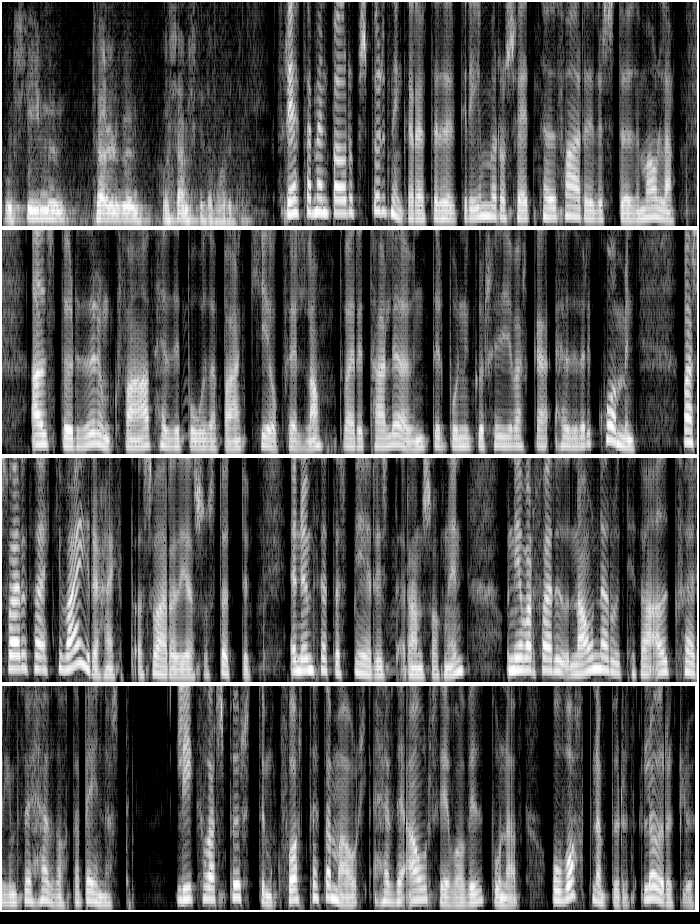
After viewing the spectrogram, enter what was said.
úr símum, tölvum og samskiptafóruðum. Fréttamenn bár upp spurningar eftir þeir grímur og sveitn hefðu farið yfir stöðumála. Aðspurður um hvað hefði búið að baki og hver langt væri talið að undirbúningur hriðiverka hefði verið komin, var svarið það ekki væri hægt að svara því að svo stöttu. En um þetta snýrist rannsóknin og nýja var farið nánar út í það að hverjum þau hefði átt að beinast. Lík var spurt um hvort þetta mál hefði áhrif á viðbúnað og vopnaburð lögreglu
